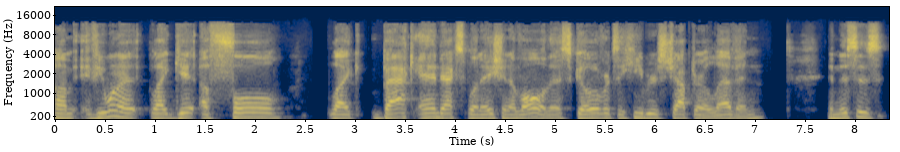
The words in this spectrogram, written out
Um, if you want to like get a full like back end explanation of all of this, go over to Hebrews chapter 11. And this is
